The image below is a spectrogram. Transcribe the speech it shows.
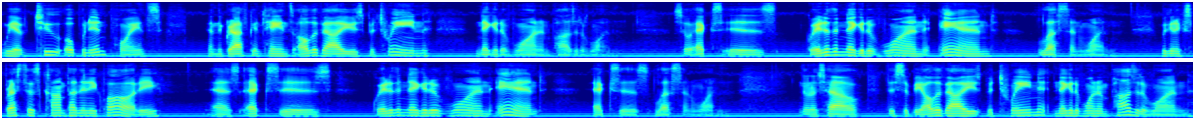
we have two open endpoints, and the graph contains all the values between negative 1 and positive 1. So x is greater than negative 1 and less than 1. We can express this compound inequality as x is greater than negative 1 and x is less than 1. Notice how this would be all the values between negative 1 and positive 1,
